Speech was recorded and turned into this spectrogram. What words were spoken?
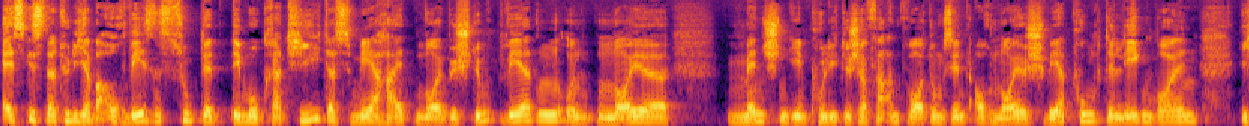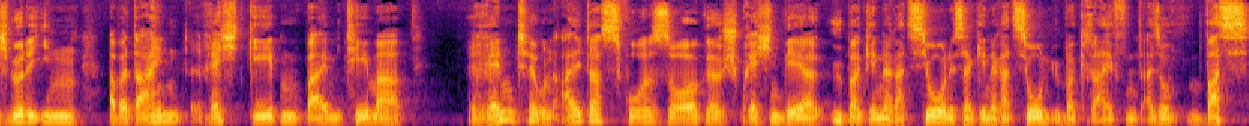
Es ist natürlich aber auch Wesenszug der Demokratie, dass Mehrheiten neu bestimmt werden und neue Menschen, die in politischer Verantwortung sind, auch neue Schwerpunkte legen wollen. Ich würde Ihnen aber dahin recht geben beim Thema Rente und Altersvorsorge sprechen wir über Generationen, ist ja generationenübergreifend. Also was,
